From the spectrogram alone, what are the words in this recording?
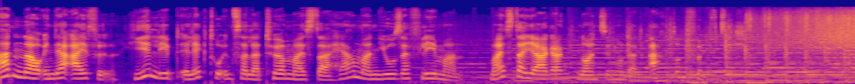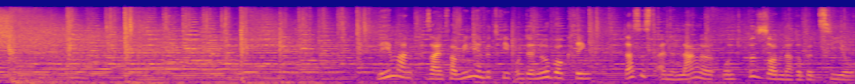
Adenau in der Eifel. Hier lebt Elektroinstallateurmeister Hermann Josef Lehmann, Meisterjahrgang 1958. Lehmann, sein Familienbetrieb und der Nürburgring, das ist eine lange und besondere Beziehung.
